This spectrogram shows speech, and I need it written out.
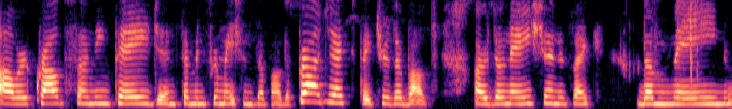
our crowdfunding page and some information about the project, pictures about our donation is like the main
